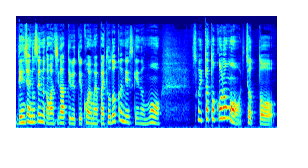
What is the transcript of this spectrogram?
電車に乗せるのが間違ってるっていう声もやっぱり届くんですけどもそういったところもちょっと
